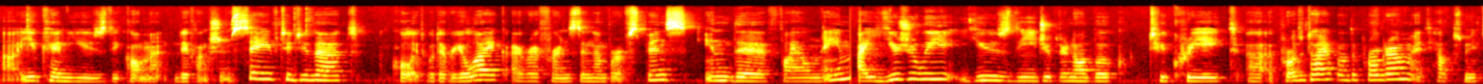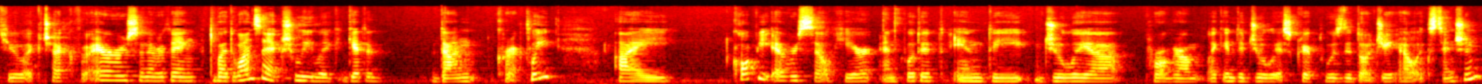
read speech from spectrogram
Uh, you can use the comment, the function save to do that call it whatever you like. I reference the number of spins in the file name. I usually use the Jupyter Notebook to create uh, a prototype of the program. It helps me to like check for errors and everything. But once I actually like get it done correctly, I copy every cell here and put it in the Julia program, like in the Julia script with the .jl extension,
